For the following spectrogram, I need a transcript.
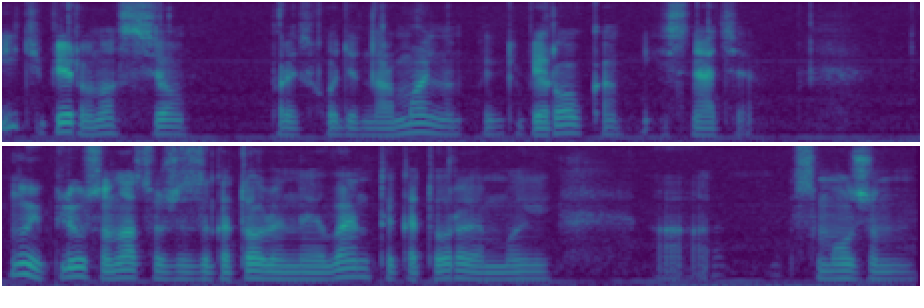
И теперь у нас все происходит нормально. Экипировка и снятие. Ну и плюс у нас уже заготовленные ивенты, которые мы а, сможем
